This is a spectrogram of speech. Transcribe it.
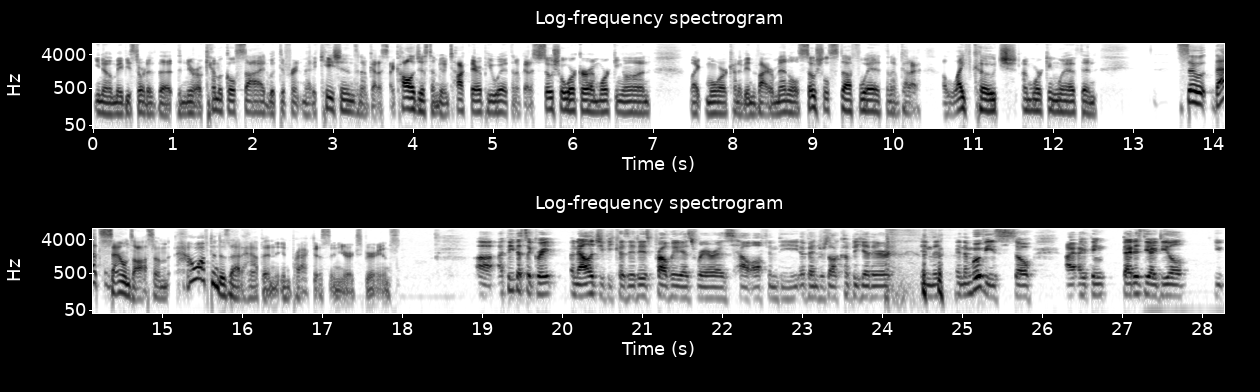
you know, maybe sort of the the neurochemical side with different medications, and I've got a psychologist I'm doing talk therapy with, and I've got a social worker I'm working on, like more kind of environmental social stuff with, and I've got a, a life coach I'm working with, and so that sounds awesome. How often does that happen in practice in your experience? Uh, I think that's a great analogy because it is probably as rare as how often the Avengers all come together in the in the movies. So I, I think that is the ideal. You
